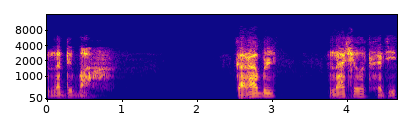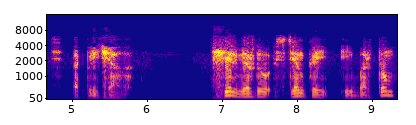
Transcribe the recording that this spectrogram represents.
на дыбах. Корабль начал отходить от причала. Щель между стенкой и бортом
